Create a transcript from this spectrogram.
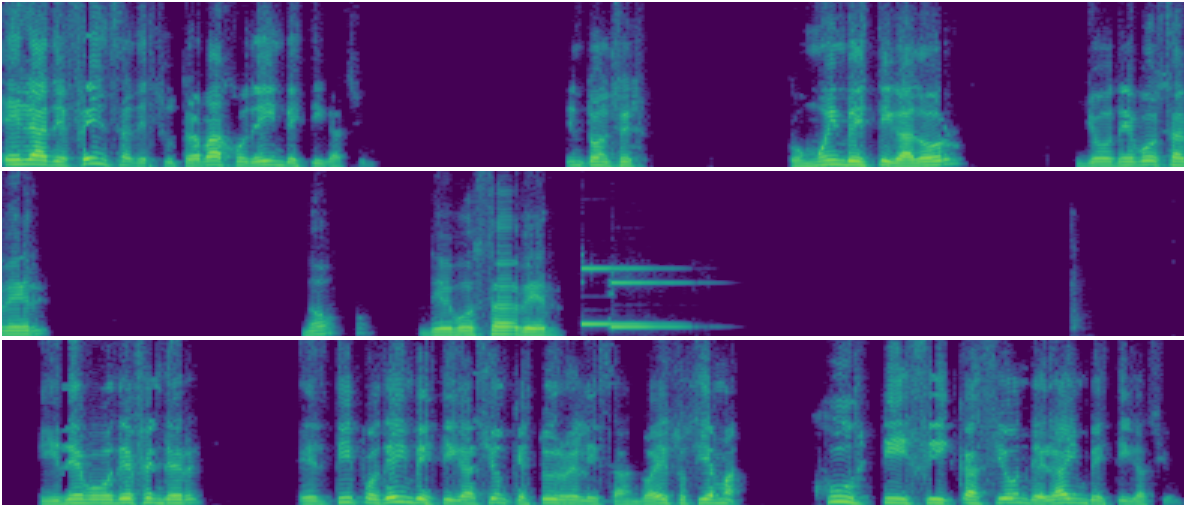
Es la defensa de su trabajo de investigación. Entonces, como investigador, yo debo saber, ¿no? Debo saber y debo defender el tipo de investigación que estoy realizando. A eso se llama justificación de la investigación.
